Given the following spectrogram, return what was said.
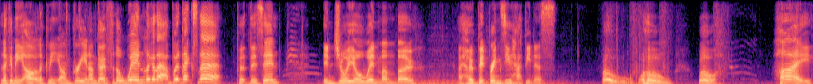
look at me! Oh, look at me! I'm green. I'm going for the win. Look at that! Put next there. Put this in. Enjoy your win, mumbo. I hope it brings you happiness. Whoa! Whoa! Whoa! Hi!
